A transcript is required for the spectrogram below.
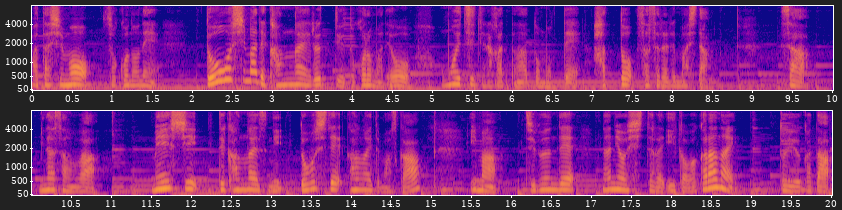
私もそこのね動詞まで考えるっていうところまでを思いついてなかったなと思ってハッとさせられました。さあ皆さんは名詞で考えずに動詞で考えてますか？今自分で何をしたらいいかわからないという方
